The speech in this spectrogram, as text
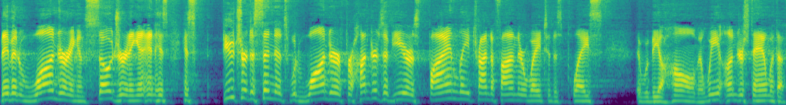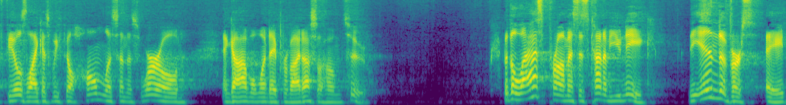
They've been wandering and sojourning, and his, his future descendants would wander for hundreds of years, finally trying to find their way to this place that would be a home. And we understand what that feels like as we feel homeless in this world, and God will one day provide us a home too. But the last promise is kind of unique the end of verse 8,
